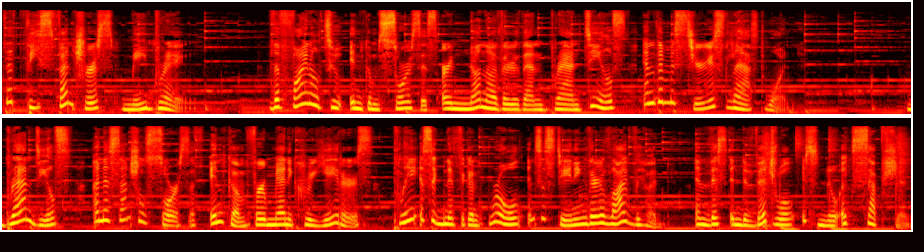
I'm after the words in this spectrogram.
that these ventures may bring. The final two income sources are none other than brand deals and the mysterious last one. Brand deals, an essential source of income for many creators, play a significant role in sustaining their livelihood and this individual is no exception.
